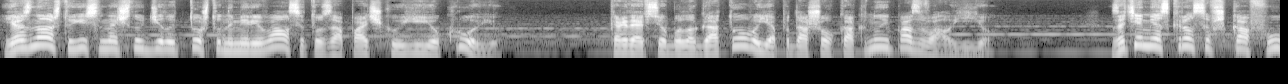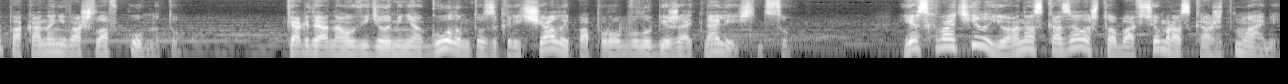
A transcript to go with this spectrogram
Я знал, что если начну делать то, что намеревался, то запачкаю ее кровью. Когда все было готово, я подошел к окну и позвал ее. Затем я скрылся в шкафу, пока она не вошла в комнату. Когда она увидела меня голым, то закричала и попробовала убежать на лестницу. Я схватил ее, она сказала, что обо всем расскажет маме.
